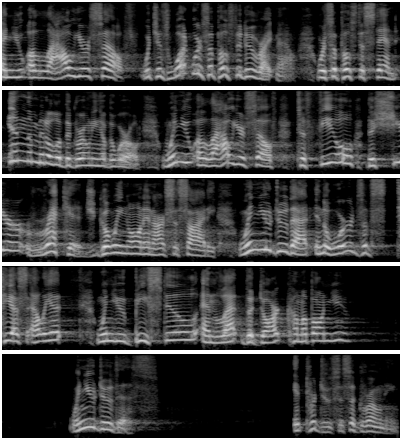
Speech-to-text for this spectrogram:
and you allow yourself, which is what we're supposed to do right now, we're supposed to stand in the middle of the groaning of the world. When you allow yourself to feel the sheer wreckage going on in our society, when you do that, in the words of T.S. Eliot, when you be still and let the dark come upon you, when you do this, it produces a groaning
